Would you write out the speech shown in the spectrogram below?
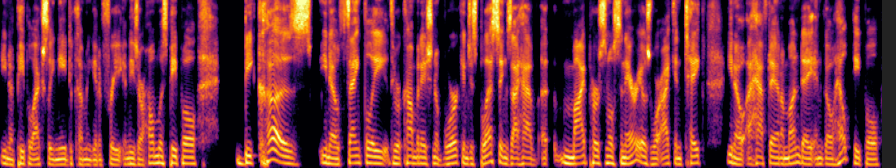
you know people actually need to come and get a free and these are homeless people because you know thankfully through a combination of work and just blessings i have uh, my personal scenarios where i can take you know a half day on a monday and go help people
